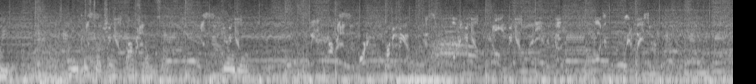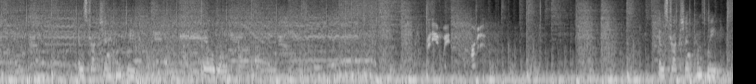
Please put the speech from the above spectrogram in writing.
It. Roger. Right away, sir. Construction complete. Building. Ready and waiting. Affirmative. Construction complete.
